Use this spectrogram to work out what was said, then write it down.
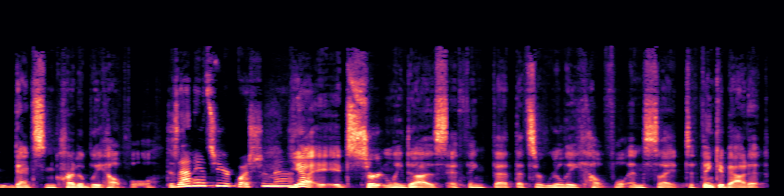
That's incredibly helpful. Does that answer your question, Matt? Yeah, it, certainly does. I think that that's a really helpful insight to think about it.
